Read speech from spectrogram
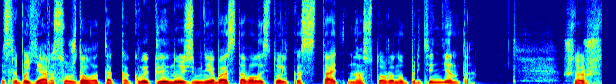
«Если бы я рассуждала так, как вы, клянусь, мне бы оставалось только стать на сторону претендента». «Что ж,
